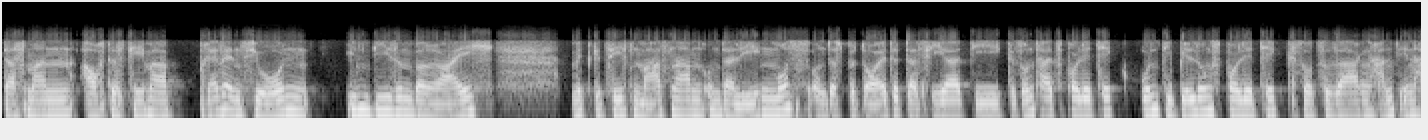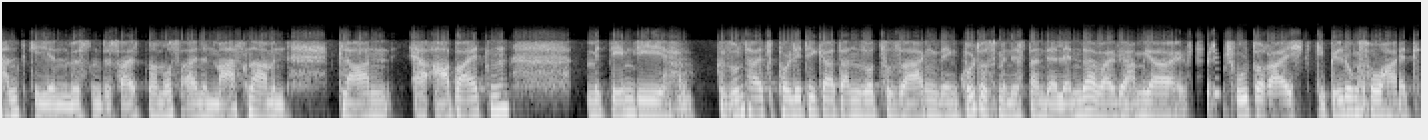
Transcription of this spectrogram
dass man auch das Thema Prävention in diesem Bereich mit gezielten Maßnahmen unterlegen muss. Und das bedeutet, dass hier die Gesundheitspolitik und die Bildungspolitik sozusagen Hand in Hand gehen müssen. Das heißt, man muss einen Maßnahmenplan erarbeiten, mit dem die Gesundheitspolitiker dann sozusagen den Kultusministern der Länder, weil wir haben ja für den Schulbereich die Bildungshoheit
